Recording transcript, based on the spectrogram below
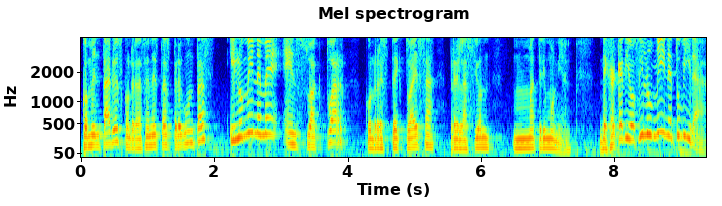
comentarios con relación a estas preguntas. Ilumíneme en su actuar con respecto a esa relación matrimonial. Deja que Dios ilumine tu vida.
